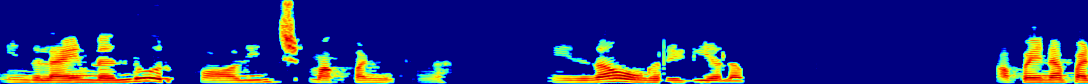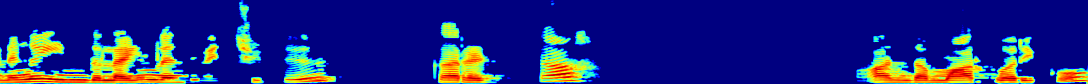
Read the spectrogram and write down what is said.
இந்த லைன்லேருந்து ஒரு கால் இன்ச் மார்க் பண்ணிக்கோங்க. இதுதான் உங்கள் ரெடி அளவு. அப்போ என்ன பண்ணுங்கள் இந்த லைன்லேருந்து வச்சுட்டு கரெக்டாக அந்த மார்க் வரைக்கும்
